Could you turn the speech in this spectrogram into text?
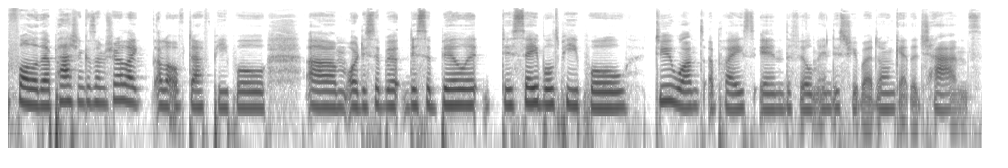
follow their passion because I'm sure like a lot of deaf people um or disabil- disabil- disabled people do want a place in the film industry but don't get the chance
